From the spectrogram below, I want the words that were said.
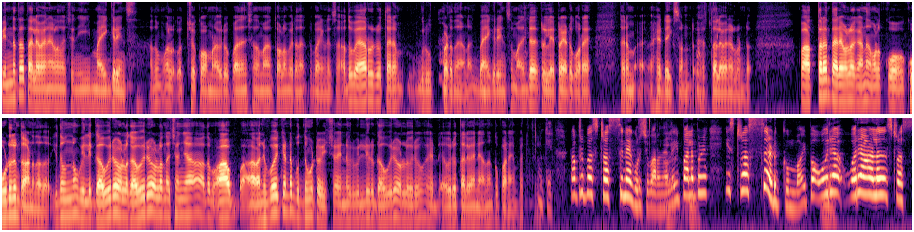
പിന്നത്തെ തലവേദനകൾ എന്ന് വെച്ചാൽ ഈ മൈഗ്രെയിൻസ് അതും കുറച്ച് കോമൺ ഒരു പതിനഞ്ച് ശതമാനത്തോളം വരുന്ന മൈഗ്രെയിൻസ് അത് വേറൊരു തരം ഗ്രൂപ്പ് പെടുന്നതാണ് മൈഗ്രെയിൻസും അതിന്റെ റിലേറ്റഡ് ആയിട്ട് കുറേ തരം ഹെഡേക്സ് ഉണ്ട് തലവേദനകളുണ്ട്. അപ്പോൾ അത്തരം തരങ്ങളൊക്കെയാണ് നമ്മൾ കൂടുതലും കാണുന്നത്. ഇതൊന്നും വലിയ ഗൗരവമുള്ള ഗൗരവമുള്ളതെന്ന് വെച്ച് കഴിഞ്ഞാൽ അത് ആ അനുഭവിക്കേണ്ട ബുദ്ധിമുട്ട് ഒഴിച്ച് അതിന്റെ ഒരു വലിയൊരു ഗൗരവമുള്ള ഒരു ഒരു തലവേനയാണ് നമുക്ക് പറയാൻ പറ്റത്തില്ല. ഓക്കെ. ഡോക്ടർ ഇപ്പോൾ സ്ട്രെസ്സിനെ കുറിച്ച് പറഞ്ഞല്ലോ? ഈ പലപ്പോഴും ഈ സ്ട്രെസ് എടുക്കുമ്പോൾ ഇപ്പോൾ ഒരു ഒരാൾ സ്ട്രെസ്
